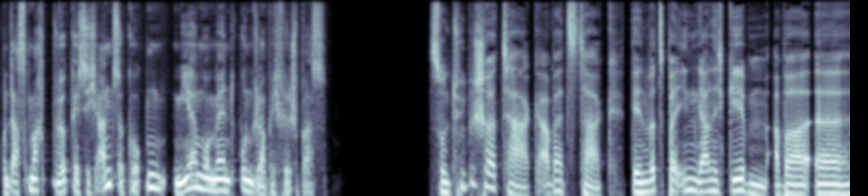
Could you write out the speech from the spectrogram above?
Und das macht wirklich sich anzugucken, mir im Moment unglaublich viel Spaß. So ein typischer Tag, Arbeitstag, den wird es bei Ihnen gar nicht geben, aber äh,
